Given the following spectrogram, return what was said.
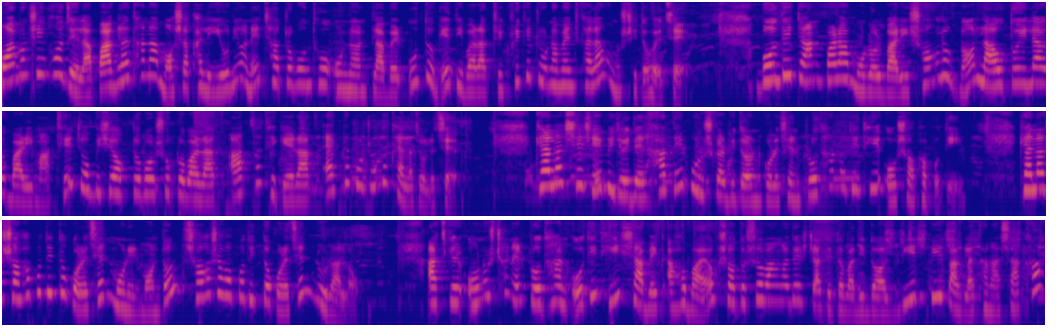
ময়মনসিংহ জেলা পাগলা থানা মশাখালী ইউনিয়নে ছাত্রবন্ধু উন্নয়ন ক্লাবের উদ্যোগে দিবারাত্রি ক্রিকেট টুর্নামেন্ট খেলা অনুষ্ঠিত হয়েছে। বলদি টানপাড়া মোড়ল বাড়ি সংলগ্ন লাউতৈলা বাড়ি মাঠে চব্বিশে অক্টোবর শুক্রবার রাত আটটা থেকে রাত একটা পর্যন্ত খেলা চলেছে। খেলার শেষে বিজয়ীদের হাতে পুরস্কার বিতরণ করেছেন প্রধান অতিথি ও সভাপতি। খেলার সভাপতিত্ব করেছেন মনির মণ্ডল, সহসভাপতিত্ব করেছেন নুর আলম। আজকের অনুষ্ঠানের প্রধান অতিথি সাবেক আহ্বায়ক সদস্য বাংলাদেশ জাতীয়তাবাদী দল বিএনপি পাগলা থানা শাখা,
